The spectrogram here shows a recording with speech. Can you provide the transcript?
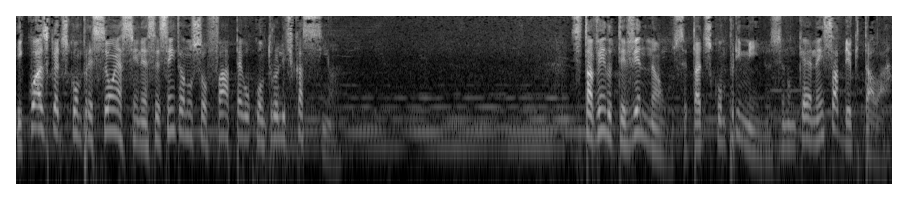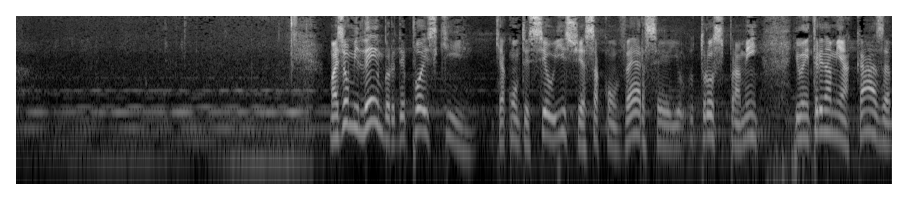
E quase que a descompressão é assim, né? Você senta no sofá, pega o controle e fica assim, ó. Você está vendo TV? Não. Você está descomprimindo. Você não quer nem saber o que está lá. Mas eu me lembro, depois que, que aconteceu isso, e essa conversa, eu, eu trouxe para mim, eu entrei na minha casa,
